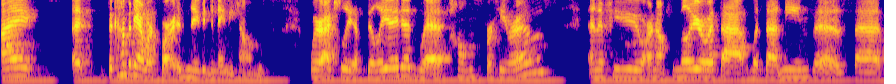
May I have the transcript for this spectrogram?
I, uh, the company I work for is Navy to Navy Homes. We're actually affiliated with Homes for Heroes. And if you are not familiar with that, what that means is that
